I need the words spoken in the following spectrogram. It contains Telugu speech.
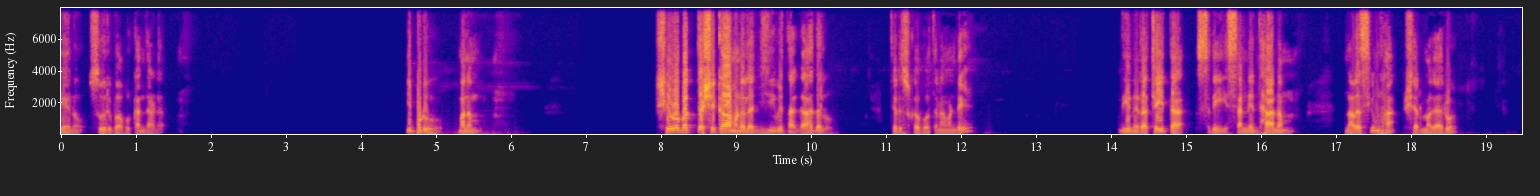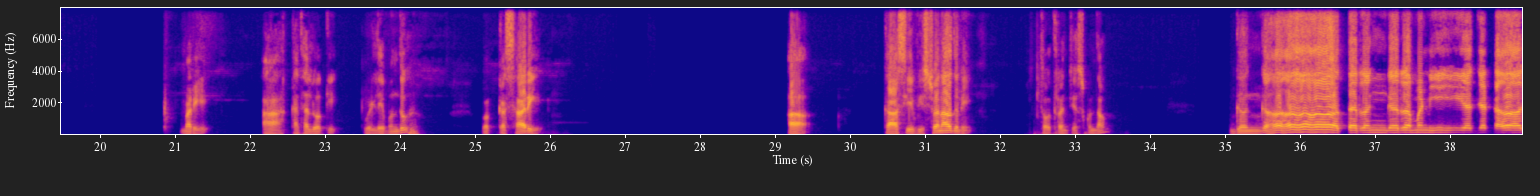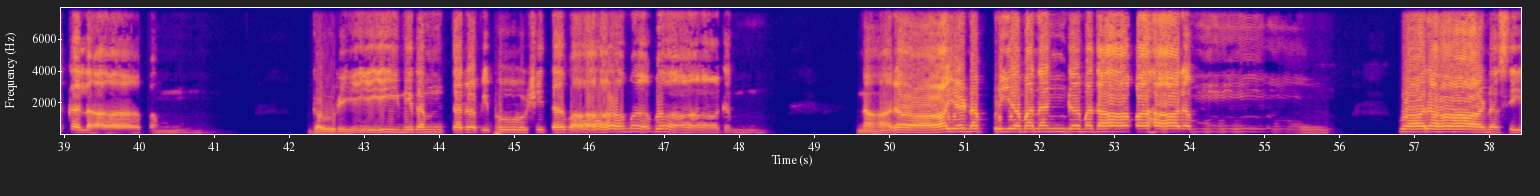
నేను సూరిబాబు కందాడ. ఇప్పుడు మనం శివభక్త శిఖామణుల జీవిత గాథలు తెలుసుకోబోతున్నామండి. దీని రచయిత శ్రీ సన్నిధానం నరసింహ శర్మ గారు. మరి ఆ కథలోకి వెళ్ళే ముందు ఒక్కసారి ఆ కాశీ విశ్వనాథుని స్తోత్రం చేసుకుందాం. గంగాతరంగరమణీయ జటాకలాపం గౌరీ నిరంతర విభూషిత వామభాగం నారాయణ ప్రియమనంగమదాపహారం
